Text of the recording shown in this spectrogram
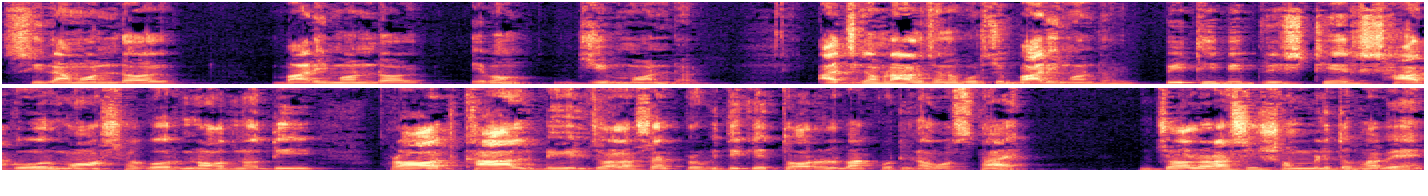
শিলামণ্ডল, বাড়িমণ্ডল এবং জীবমণ্ডল। আজকে আমরা আলোচনা করছি বাড়িমণ্ডল। পৃথিবী পৃষ্ঠের সাগর, মহাসাগর, নদ, নদী, হ্রদ, খাল, বিল, জলাশয় প্রভৃতিকে তরল বা কঠিন অবস্থায় জলরাশি সম্মিলিতভাবে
